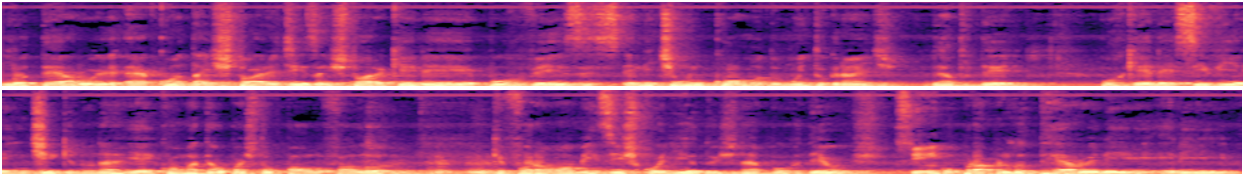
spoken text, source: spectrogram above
Lutero é, conta a história, diz a história que ele por vezes ele tinha um incômodo muito grande dentro dele, porque ele se via indigno, né? E aí como até o pastor Paulo falou, que foram homens escolhidos, né, por Deus. Sim. O próprio Lutero ele ele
